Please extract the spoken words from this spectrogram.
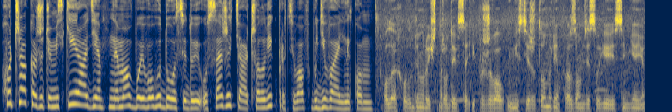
Хоча, кажуть, у міській раді не мав бойового досвіду і усе життя чоловік працював будівельником. Олег Володимирович народився і проживав у місті Житомирі разом зі своєю сім'єю.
